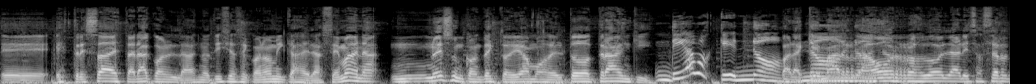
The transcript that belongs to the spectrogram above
eh, estresada estará con las noticias económicas de la semana. No es un contexto, digamos, del todo tranqui. Digamos que no. Para no, quemar no, no. ahorros, dólares, hacer.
